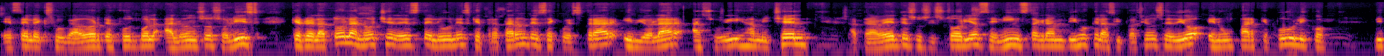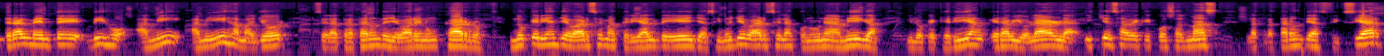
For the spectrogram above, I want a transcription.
es el exjugador de fútbol Alonso Solís, que relató la noche de este lunes que trataron de secuestrar y violar a su hija Michelle. A través de sus historias en Instagram dijo que la situación se dio en un parque público. Literalmente dijo, a mí, a mi hija mayor, se la trataron de llevar en un carro. No querían llevarse material de ella, sino llevársela con una amiga y lo que querían era violarla y quién sabe qué cosas más. La trataron de asfixiar,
